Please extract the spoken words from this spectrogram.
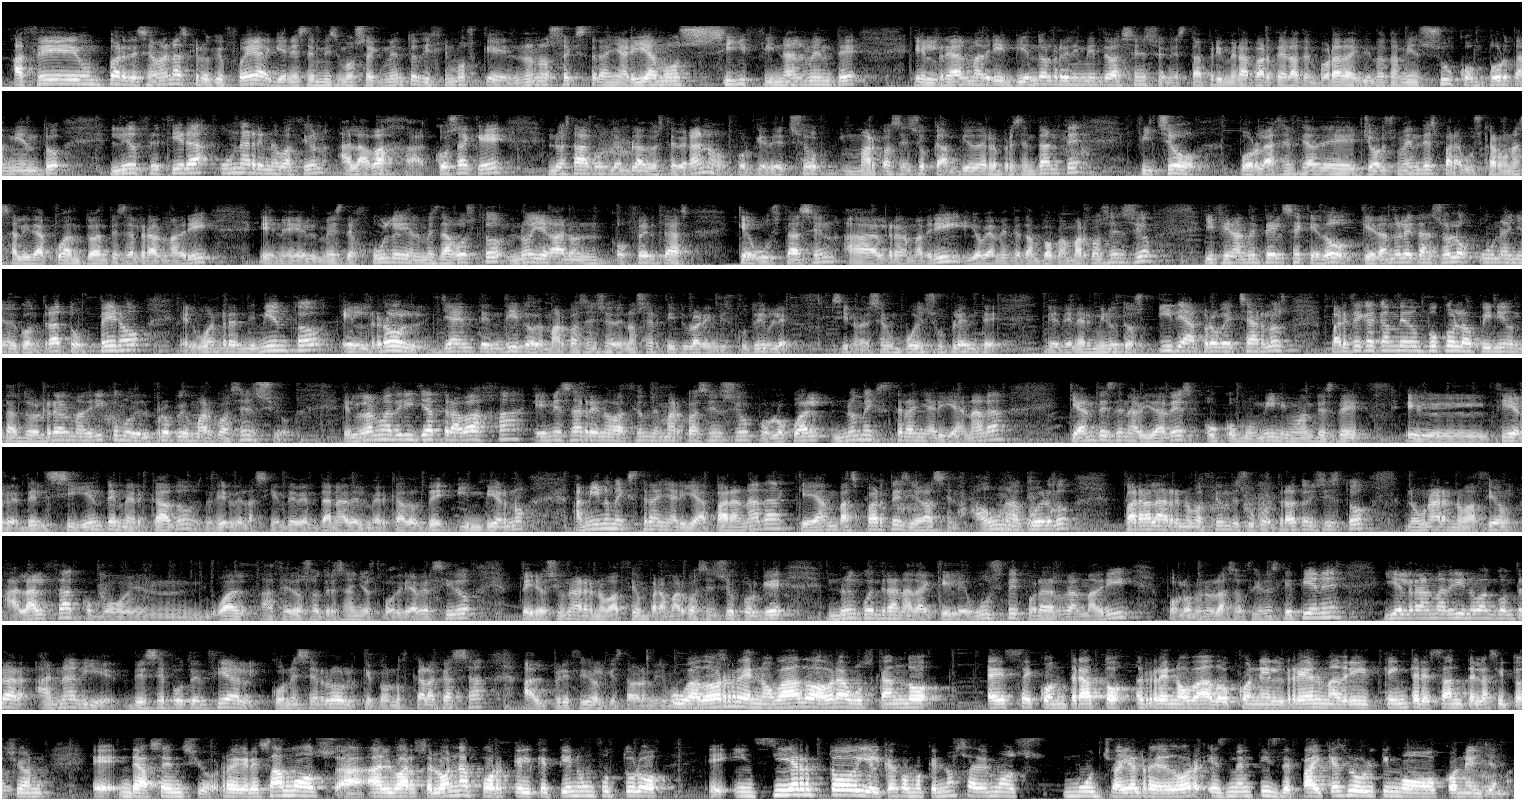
Hace un par de semanas, creo que fue, aquí en este mismo segmento, dijimos que no nos extrañaríamos si finalmente el Real Madrid, viendo el rendimiento de Asensio en esta primera parte de la temporada y viendo también su comportamiento, le ofreciera una renovación a la baja, cosa que no estaba contemplado este verano, porque de hecho Marco Asensio cambió de representante, fichó por la agencia de George Méndez para buscar una salida cuanto antes del Real Madrid en el mes de julio y en el mes de agosto. No llegaron ofertas que gustasen al Real Madrid y obviamente tampoco a Marco Asensio y finalmente él se quedó, quedándole tan solo un año de contrato, pero el buen rendimiento, el rol ya entendido de Marco Asensio de no ser titular indiscutible, sino de ser un buen suplente, de tener minutos y de aprovecharlos, parece que ha cambiado un poco la opinión tanto del Real Madrid como del propio Marco Asensio. El Real Madrid ya trabaja en esa renovación de Marco Asensio, por lo cual no me extrañaría nada que antes de Navidades o como mínimo antes de el cierre del siguiente mercado, es decir, de la siguiente ventana del mercado de invierno, a mí no me extrañaría para nada que ambas partes llegasen a un acuerdo para la renovación de su contrato, insisto, no una renovación al alza como en igual hace dos o tres años podría haber sido, pero sí una renovación para Marco Asensio porque no encuentra nada que le guste fuera del Real Madrid, por lo menos las opciones que tiene, y el Real Madrid no va a encontrar a nadie de ese potencial con ese rol que conozca la casa al precio al que está ahora mismo. Jugador renovado ahora buscando ese contrato renovado con el Real Madrid. Qué interesante la situación eh, de Asensio. Regresamos al Barcelona porque el que tiene un futuro eh, incierto y el que como que no sabemos mucho ahí alrededor es Memphis Depay. ¿Qué es lo último con él, Gemma?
